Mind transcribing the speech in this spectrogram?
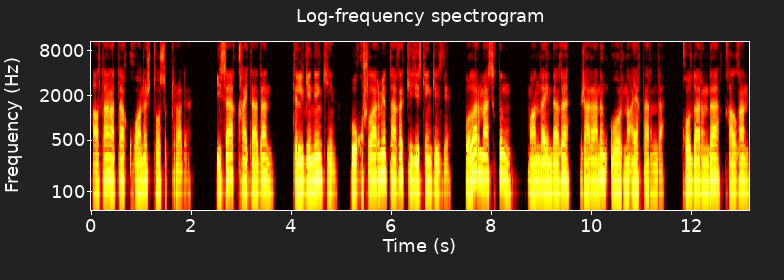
алтан ата қуаныш тосып тұрады. Иса қайтадан тірілгеннен кейін оқушыларымен тағы кездескен кезде олар мәсіхтің маңдайындағы жараның орны аяқтарында қолдарында қалған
